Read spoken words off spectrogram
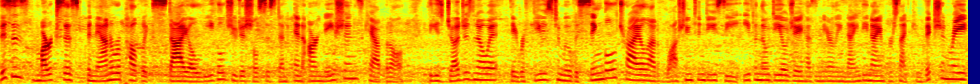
this is Marxist banana republic style legal judicial system in our nation's capital. These judges know it. They refuse to move a single trial out of Washington, D.C., even though DOJ has a nearly 99% conviction rate.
